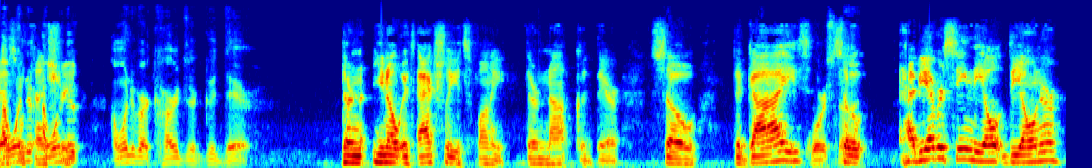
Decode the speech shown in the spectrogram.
I Baths on wonder. 10th I Street. wonder. I wonder if our cards are good there. They're, you know, it's actually it's funny. They're not good there. So the guys. So have you ever seen the old the owner?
